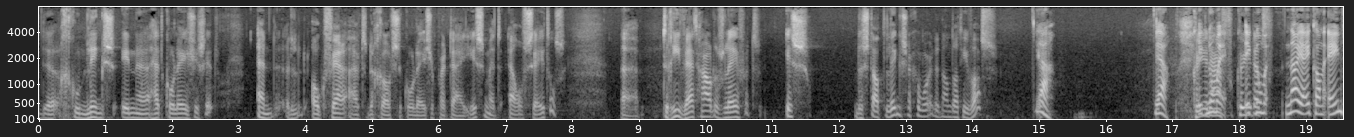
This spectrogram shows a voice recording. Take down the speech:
de GroenLinks in het college zit? En ook veruit de grootste collegepartij is met elf zetels. drie wethouders levert. Is de stad linkser geworden dan dat hij was? Ja. Ja, kun je, ik noem, daar, kun je ik noem, nou ja, ik kan één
